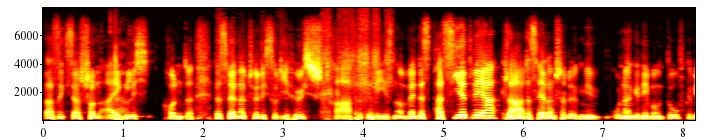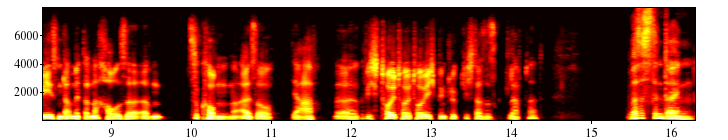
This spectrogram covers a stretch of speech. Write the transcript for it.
dass ich es ja schon eigentlich ja. konnte. Das wäre natürlich so die Höchststrafe gewesen. Und wenn das passiert wäre, klar, das wäre dann schon irgendwie unangenehm und doof gewesen, damit dann nach Hause ähm, zu kommen. Also ja, äh, wie toi toi toi, ich bin glücklich, dass es geklappt hat. Was ist denn dein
